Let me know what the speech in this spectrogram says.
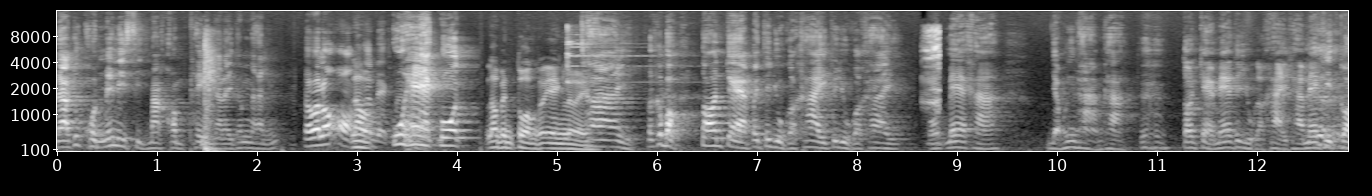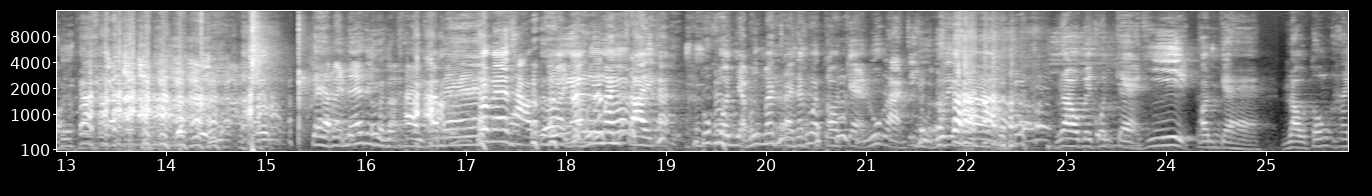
แล้วทุกคนไม่มีสิทธิ์มาคอมเพลนอะไรทั้งนั้นแปลว่าเราออกเรา ตั้งแต่เด็กกูแหกหมดเราเป็นตัวของตัวเองเลย ใช่ แล้วก็บอกตอนแก่ไปจะอยู่กับใครจะอยู่กับใครบอกแม่คะ อย่าเพิ่งถามค่ะ ตอนแก่แม่จะอยู่กับใครคะแม่คิดก่อนค่ะ แก่ไปแม่จะอยู่กับใครคะแม่ถ้าแม่ถามเอออย่าเพิ่งมั่นใจค่ะ ทุกคนอย่าเพิ่งมั่นใจนะว่าตอนแก่ลูกหลานจะอยู่ด้วยค่ะเราเป็นคนแก่ที่ตอนแก่เราต้องให้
